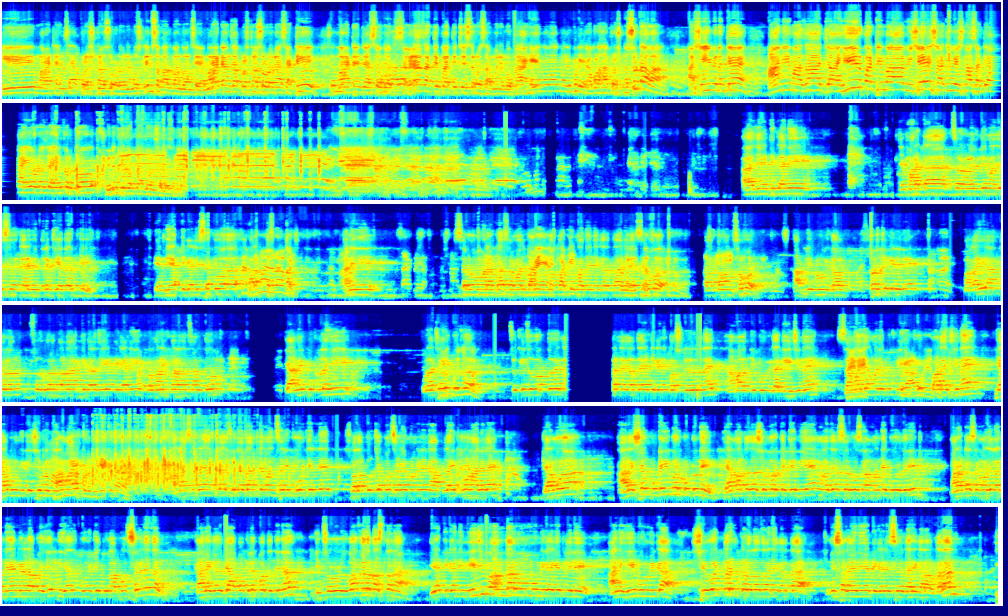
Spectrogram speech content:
की मराठ्यांचा प्रश्न सोडवण्या मुस्लिम समाज बांधवांचे मराठ्यांचा प्रश्न सोडवण्यासाठी मराठ्यांच्या सोबत सगळ्या जातीपातीचे सर्वसामान्य लोक आहेत. त्यामुळे हा प्रश्न सुटावा. अशी विनंती आहे. आणि माझा जाहीर पाठिंबा विशेष अधिवेशनासाठी आहे एवढं जाहीर करतो विनंती करतो दोन शब्द आज या ठिकाणी जे मराठा चळवळीतले माझे सहकारी मित्र केदार केळी यांनी या ठिकाणी सर्व मराठा आणि सर्व मराठा समाज बांधवांना पाठिंबा देण्याकरता सर्व बांधवांसमोर आपली भूमिका स्पष्ट केलेली आहे. मगाही आंदोलन सुरू करताना केदारजी या ठिकाणी प्रामाणिकपणाने सांगतो की आम्ही कुठलंही कुणाच्याही बद्दल चुकीचं वक्तव्य करण्याकरता या ठिकाणी बसलेलो नाहीत आम्हाला ती भूमिका घ्यायची नाही. समाजामध्ये कुठलीही फूट पाडायची नाही. या भूमिकेची मी ठाम आहे. मला सगळ्या आपल्या जुन्या जाणत्या माणसांनी फोन केले सोलापूरच्या पण सगळ्या मंडळीने आपलाही फोन आलेला आहे. त्यामुळं आरक्षण कुठेही भरकुटू नये. या मताचा शंभर टक्के मी आहे. माझ्या सर्वसामान्य गोरगरीब मराठा समाजाला न्याय मिळाला पाहिजे. याच भूमिकेतून आपण सगळेजण कार्यकर्ते आपापल्या पद्धतीनं ही चळवळ उभा करत असताना या ठिकाणी मी जी आमदार म्हणून भूमिका घेतलेली आहे आणि ही भूमिका शेवटपर्यंत कडला जाण्याकरता तुम्ही सगळ्यांनी या ठिकाणी सहकार्य करावं. कारण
